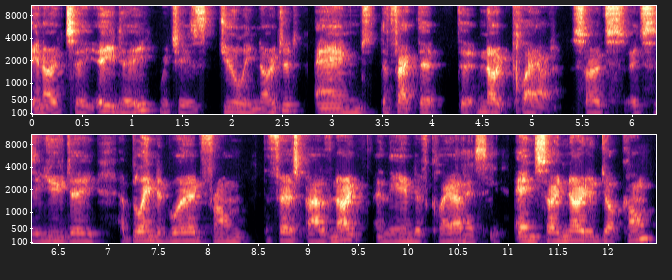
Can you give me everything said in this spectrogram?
NOTED, which is duly noted, and the fact that the note cloud. So it's it's the UD, a blended word from the first part of note and the end of cloud. I see. And so notud.com,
